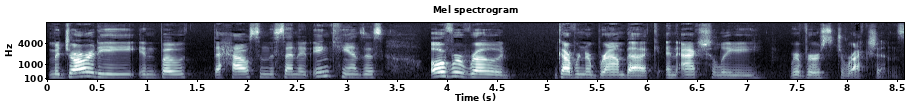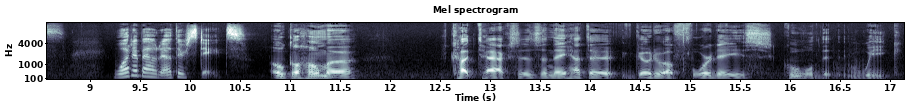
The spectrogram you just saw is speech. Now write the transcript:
majority in both the House and the Senate in Kansas overrode Governor Brownback and actually reversed directions. What about other states? Oklahoma cut taxes and they had to go to a four day school week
